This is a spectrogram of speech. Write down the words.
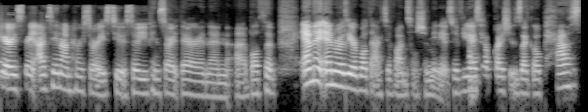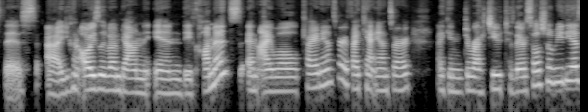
shares thing I've seen on her stories too, so you can start there. And then uh, both of Anna and Rosie are both active on social media. So if you guys have questions that go past this, uh, you can always leave them down in the comments, and I will try and answer. If I can't answer, I can direct you to their social medias.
